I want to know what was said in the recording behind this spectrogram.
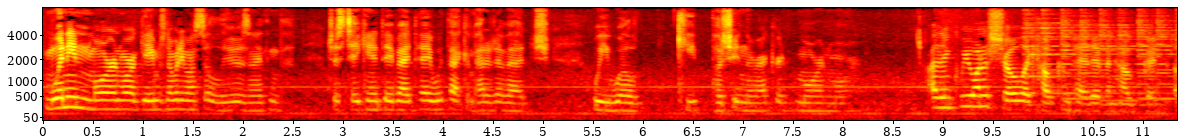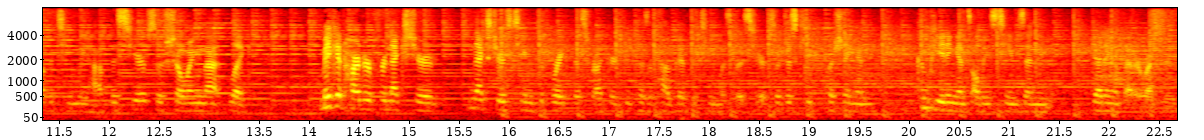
winning more and more games. Nobody wants to lose, and I think that just taking it day by day with that competitive edge, we will keep pushing the record more and more. I think we want to show like how competitive and how good of a team we have this year. So showing that like make it harder for next year next year's team to break this record because of how good the team was this year. So just keep pushing and competing against all these teams and getting a better record.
